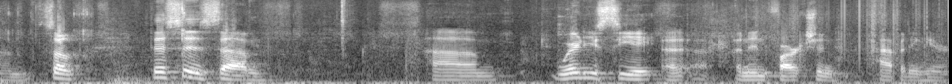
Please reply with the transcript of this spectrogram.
um, so this is um, um, where do you see a, a, an infarction happening here?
